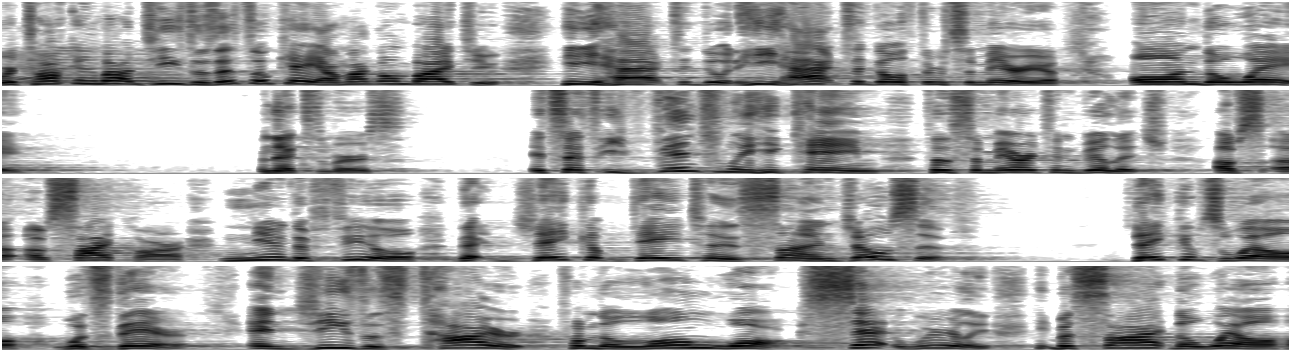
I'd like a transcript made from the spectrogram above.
We're talking about Jesus. It's okay. I'm not going to bite you. He had to do it. He had to go through Samaria on the way. Next verse. It says, eventually he came to the Samaritan village of, uh, of Sychar near the field that Jacob gave to his son Joseph. Jacob's well was there, and Jesus, tired from the long walk, sat wearily beside the well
